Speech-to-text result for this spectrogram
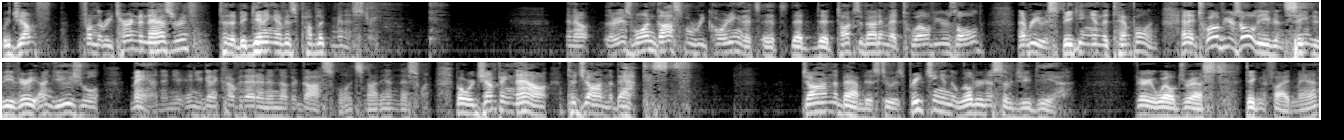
We jump from the return to Nazareth to the beginning of his public ministry. And now, there is one gospel recording that, that talks about him at 12 years old. Remember, he was speaking in the temple. And, and at 12 years old, he even seemed to be a very unusual man. And you're, and you're going to cover that in another gospel. It's not in this one. But we're jumping now to John the Baptist. John the Baptist, who was preaching in the wilderness of Judea. Very well dressed, dignified man.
